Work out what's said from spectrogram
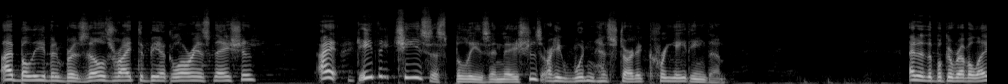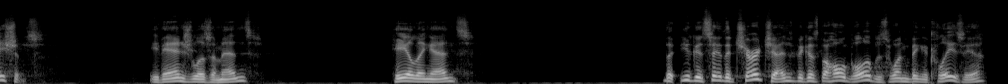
I believe in Brazil's right to be a glorious nation. I, even Jesus believes in nations, or he wouldn't have started creating them. And in the book of Revelations, evangelism ends healing ends. you could say the church ends because the whole globe is one big ecclesia.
